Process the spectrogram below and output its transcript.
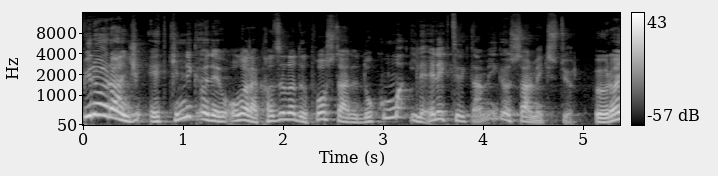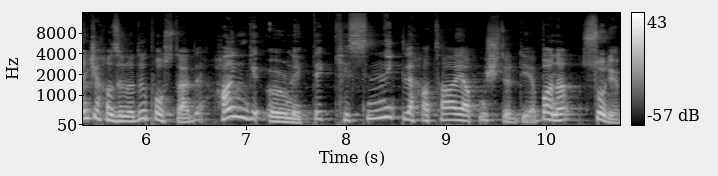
Bir öğrenci etkinlik ödevi olarak hazırladığı posterde dokunma ile elektriklenmeyi göstermek istiyor. Öğrenci hazırladığı posterde hangi örnekte kesinlikle hata yapmıştır diye bana soruyor.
